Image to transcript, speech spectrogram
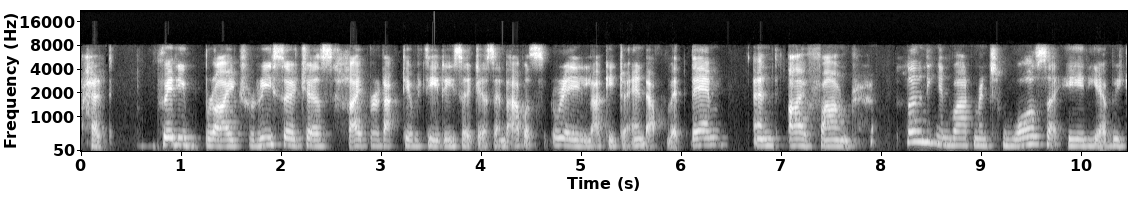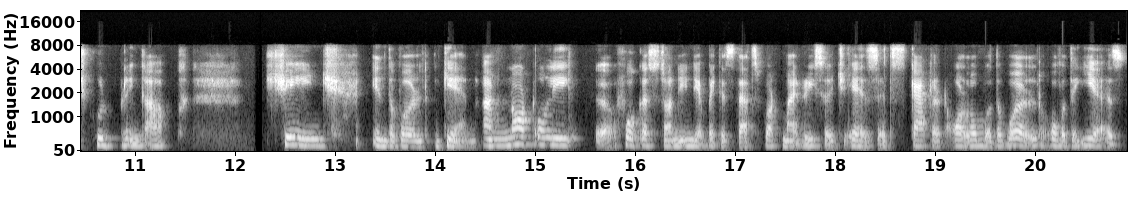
had very bright researchers high productivity researchers and i was really lucky to end up with them. And i found learning environments was an area which could bring up change in the world again. I'm not only uh, focused on India because that's what my research is, it's scattered all over the world over the years.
